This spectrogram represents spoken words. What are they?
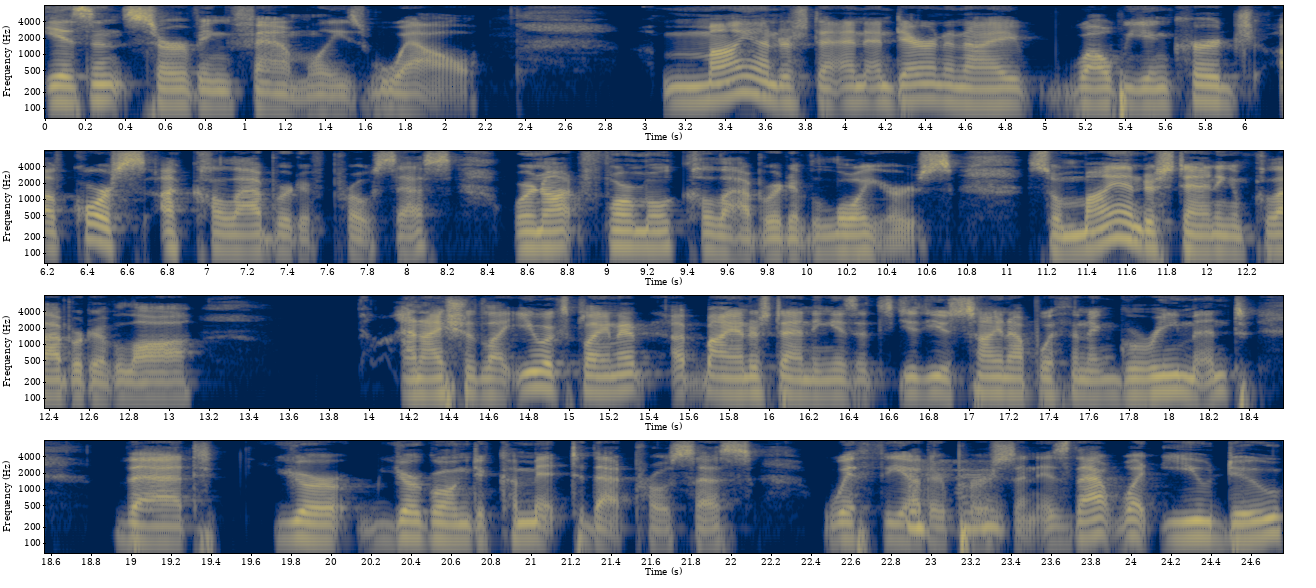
isn't serving families well. My understand and Darren and I, while we encourage, of course, a collaborative process, we're not formal collaborative lawyers. So my understanding of collaborative law, and I should let you explain it. uh, My understanding is it's you, you sign up with an agreement that you're you're going to commit to that process with the other Mhm. person. Is that what you do?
